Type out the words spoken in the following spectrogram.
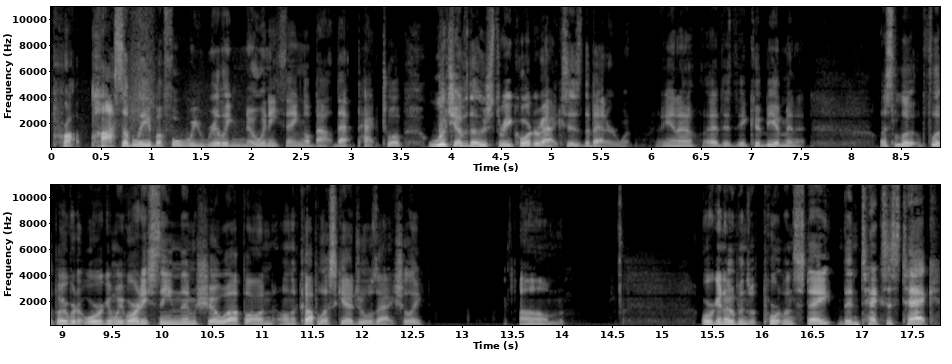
pro- possibly before we really know anything about that Pac 12. Which of those three quarterbacks is the better one? You know, it, it could be a minute. Let's look, flip over to Oregon. We've already seen them show up on, on a couple of schedules, actually. Um, Oregon opens with Portland State, then Texas Tech.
